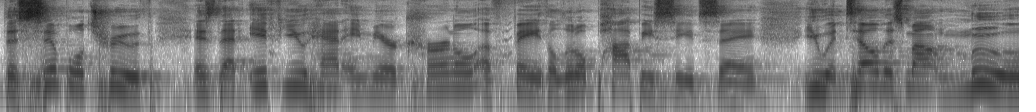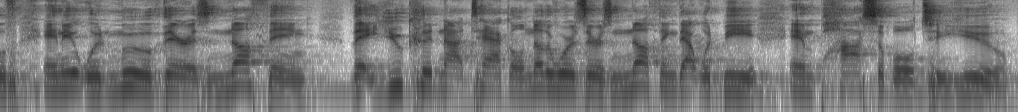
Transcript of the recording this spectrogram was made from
The simple truth is that if you had a mere kernel of faith, a little poppy seed, say, you would tell this mountain, move, and it would move. There is nothing that you could not tackle. In other words, there's nothing that would be impossible to you.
